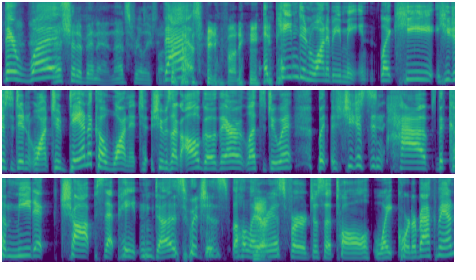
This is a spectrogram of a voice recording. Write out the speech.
there was That should have been in. That's really funny. that That's pretty funny. and Peyton didn't want to be mean. Like he he just didn't want to. Danica wanted to. She was like, "I'll go there. Let's do it." But she just didn't have the comedic chops that Peyton does, which is hilarious for just a tall white quarterback man.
